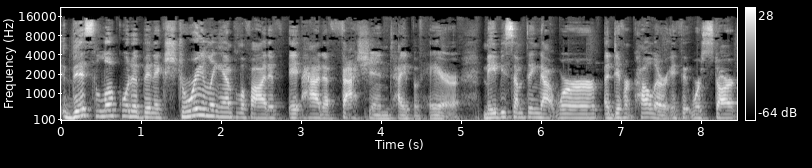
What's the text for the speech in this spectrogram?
this look would have been extremely amplified if it had a fashion type of hair. Maybe something that were a different color if it were stark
